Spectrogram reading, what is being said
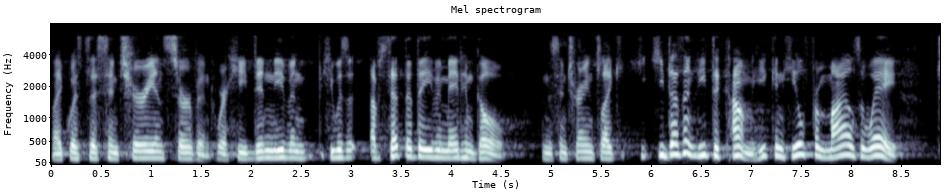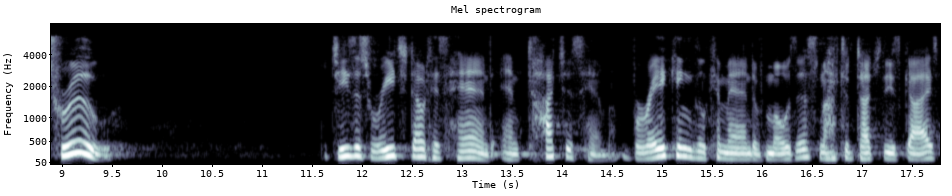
Like with the centurion servant, where he didn't even, he was upset that they even made him go. And the centurion's like, he, he doesn't need to come. He can heal from miles away. True. Jesus reached out his hand and touches him, breaking the command of Moses not to touch these guys,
